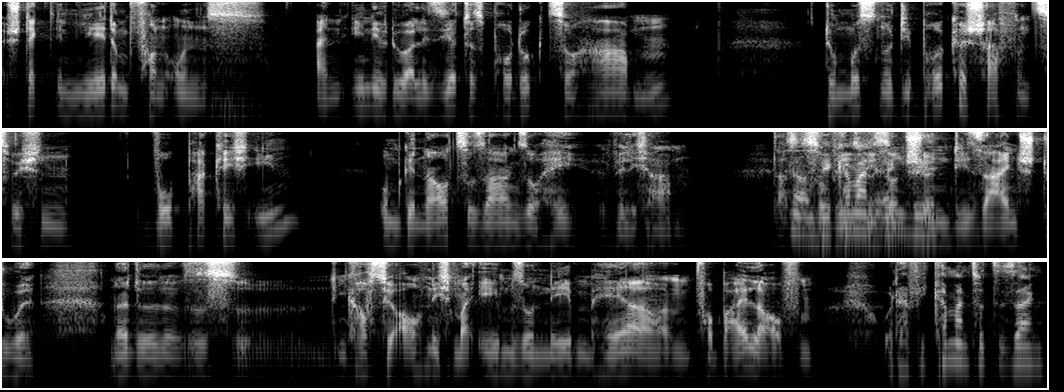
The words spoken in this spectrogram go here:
steckt in jedem von uns. Ein individualisiertes Produkt zu haben, du musst nur die Brücke schaffen zwischen, wo packe ich ihn, um genau zu sagen, so, hey, will ich haben. Das Ja, ist so wie wie, so ein schönen Designstuhl. Ne, das ist, den kaufst du ja auch nicht mal eben so nebenher im Vorbeilaufen. Oder wie kann man sozusagen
